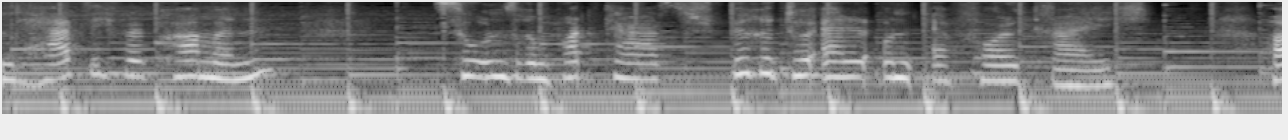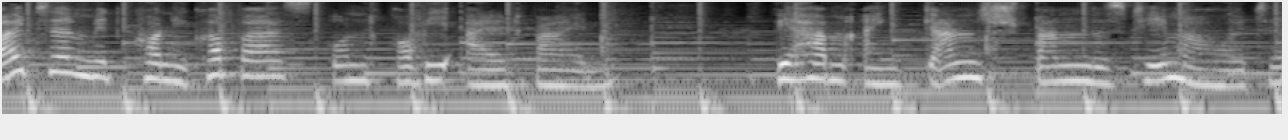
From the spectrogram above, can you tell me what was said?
und herzlich willkommen zu unserem Podcast Spirituell und Erfolgreich. Heute mit Conny Koppers und Robbie Altwein. Wir haben ein ganz spannendes Thema heute,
